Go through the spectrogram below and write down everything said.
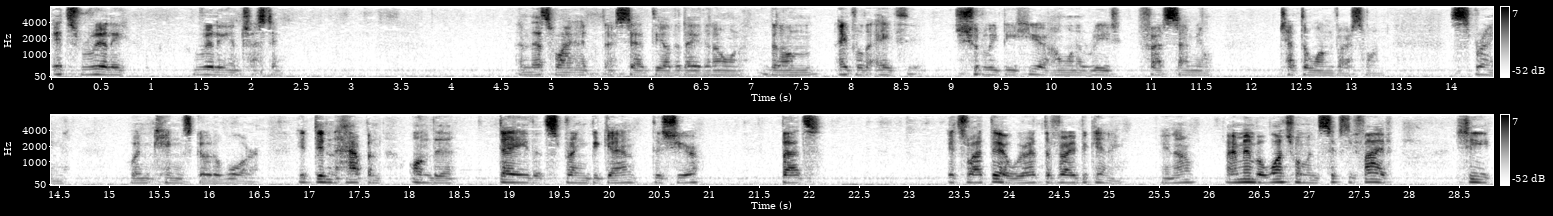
It's really, really interesting. And that's why I, I said the other day that I want that on April the eighth, should we be here, I want to read First Samuel, chapter one, verse one. Spring, when kings go to war. It didn't happen on the day that spring began this year, but it's right there. We're at the very beginning, you know. I remember Watchwoman 65. She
